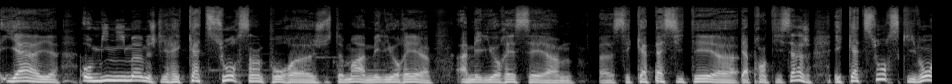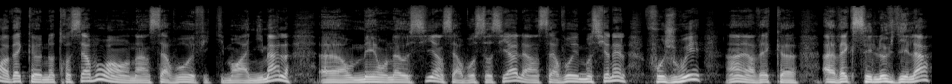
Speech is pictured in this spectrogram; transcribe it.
il y, a, au minimum, je dirais, quatre sources hein, pour euh, justement améliorer, euh, améliorer ces, euh, ces capacités euh, d'apprentissage et quatre sources qui vont avec euh, notre cerveau. Hein. On a un cerveau effectivement animal, mais on a aussi un cerveau social et un cerveau émotionnel. Faut jouer hein, avec avec ces leviers-là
